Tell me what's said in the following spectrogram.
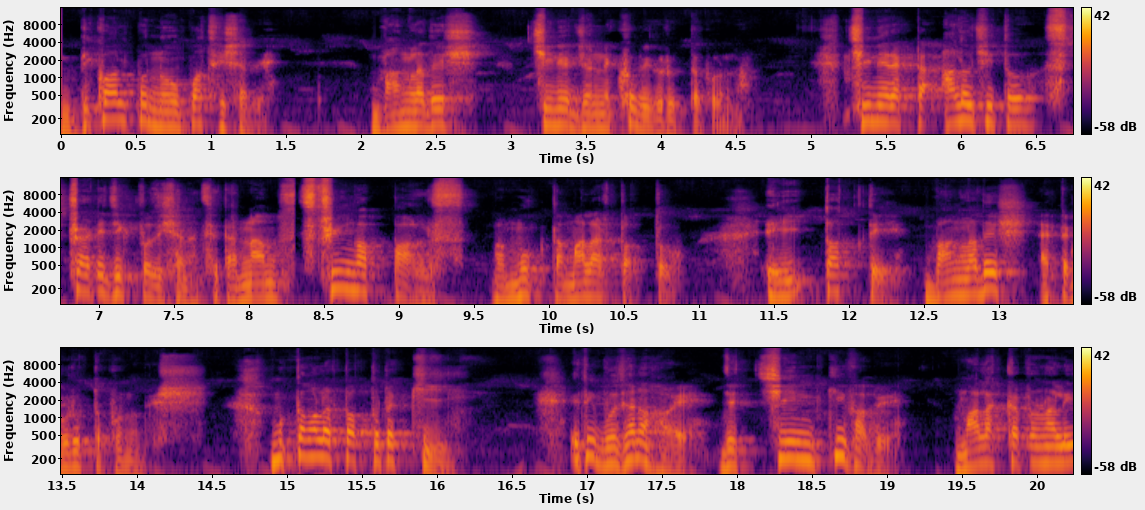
বিকল্প নৌপথ হিসাবে বাংলাদেশ চীনের জন্য খুবই গুরুত্বপূর্ণ। চীনের একটা আলোচিত স্ট্র্যাটেজিক পজিশন আছে, তার নাম স্ট্রিং অফ পালস বা মুক্তামালার তত্ত্ব। এই তত্ত্বে বাংলাদেশ একটা গুরুত্বপূর্ণ দেশ। মুক্তামালার তত্ত্বটা কি? এটি বোঝানো হয় যে চীন কীভাবে মালাক্কা প্রণালী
